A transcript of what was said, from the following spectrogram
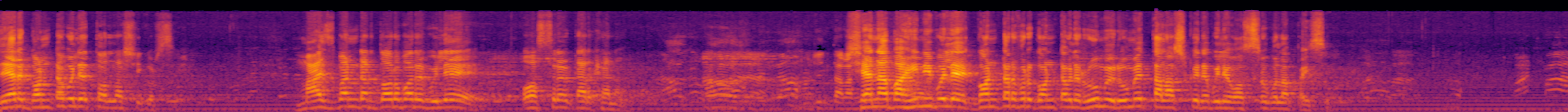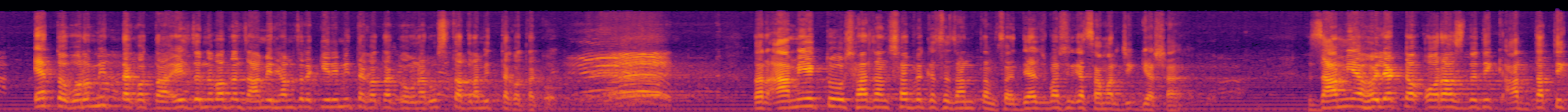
দেড় ঘণ্টা বলে তল্লাশি করছে। মাইজ ভান্ডার দরবারে বলে অস্ত্রের কারখানা। সেনাবাহিনী বলে ঘণ্টার পর ঘণ্টা বলে রুমে রুমে তালাশ করে বলে অস্ত্রগুলা পাইছে। এত বড় মিথ্যা কথা, এই জন্য ভাবলাম আমির হামজারা কিরে মিথ্যা কথা কো ওনার উস্তাদরা মিথ্যা কথা কো তার আমি একটু শাহজাহান সাহেবের কাছে জানতাম, স্যার, দেশবাসীর কাছে আমার জিজ্ঞাসা। জামিয়া হইল একটা অরাজনৈতিক আধ্যাত্মিক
